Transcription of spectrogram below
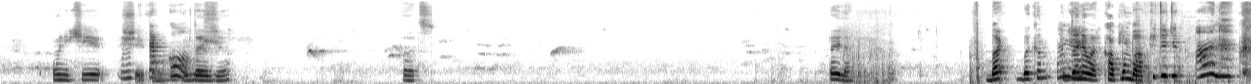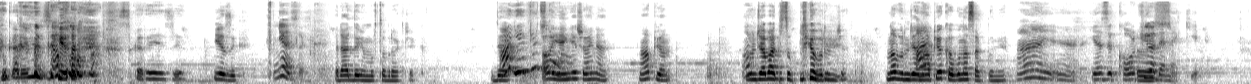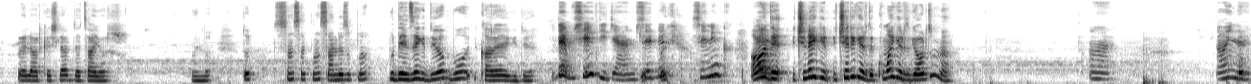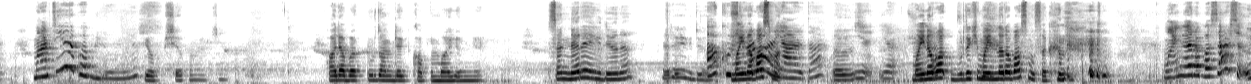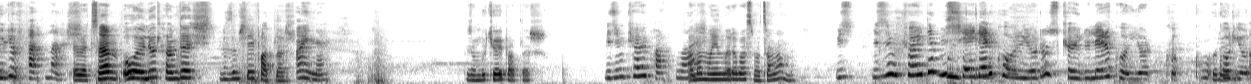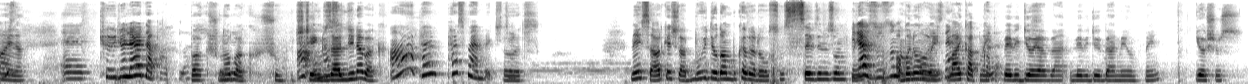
12 12 şey falan. Burada olmuş. yazıyor. Evet. Böyle. Bak bakın O burada ne? ne var? Kaplumbağa. Küçücük. Ana. Kare yazıyor. Yazık. Yazık. Herhalde yumurta bırakacak. Bir de... Aa yengeç Aa yengeç aynen. Ne yapıyorsun? Vurunca bak zıplıyor vurunca. Buna vurunca ne yapıyor? Kabuğuna saklanıyor. Ay, yazık korkuyor Evet. demek ki. Böyle arkadaşlar detay var. Oyunda. Dur sen saklan sen de zıpla. Bu denize gidiyor bu karaya gidiyor. Bir de bir şey diyeceğim. Senin bak. senin Aa de, içine gir içeri girdi kuma girdi gördün mü? Aa. Aynen. Martıya yapabiliyor muyuz? Yok bir şey yapamıyoruz. Hala bak buradan bile kaplumbağa görünüyor. Sen nereye gidiyorsun ha? Nereye gidiyorsun? Aa kuşlar Mayına basma. var yerde. Evet. Ya, ya. Mayına bak buradaki mayınlara basma sakın. Mayınlara basarsa ölür patlar. evet hem o ölür hem de bizim şey patlar. Aynen. Bizim bu köy patlar. Bizim köy patlar. Ama mayınlara basma tamam mı? Biz bizim köyde biz şeyleri koruyoruz, köylüleri koyuyor ko- ko- Koruyor- koruyoruz. Aynen. Ee, köylüler de patlar. Bak şuna bak. Şu çiçeğin nasıl- güzelliğine bak. Aa pem, pes pembe çiçek. Evet. Neyse arkadaşlar bu videodan bu kadar olsun. Siz sevdiğinizi unutmayın. Biraz uzun Abone oldu, o olmayı, yüzden like atmayı kadar. ve videoya ve videoyu beğenmeyi unutmayın. Görüşürüz.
